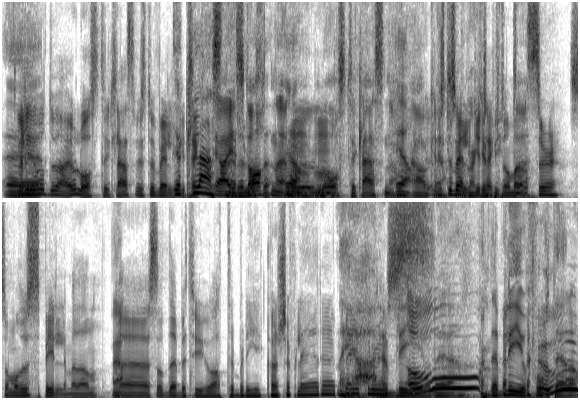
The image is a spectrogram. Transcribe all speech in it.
eh, Eller jo, du er jo låst til class hvis du velger Ja, Ja, I er du starten er Ja. du låst til classen. Ja. Ja, ok, Hvis du så velger. Technomancer, så må du spille med den. Ja. Eh, så det betyr jo at det blir kanskje flere Ja, det blir jo det. Det blir jo fort det, da.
